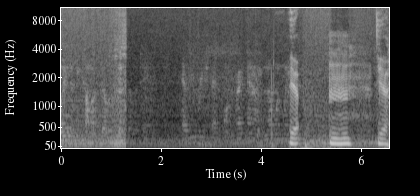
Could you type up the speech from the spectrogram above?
when to become a facilitator. Yeah. Mm-hmm. Yeah.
